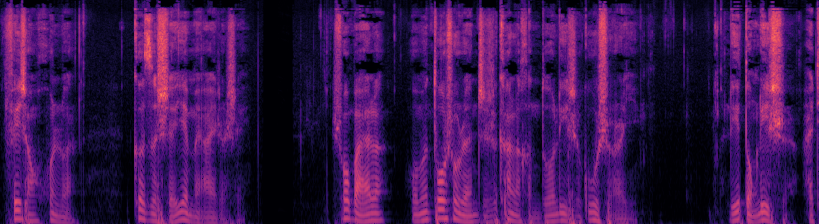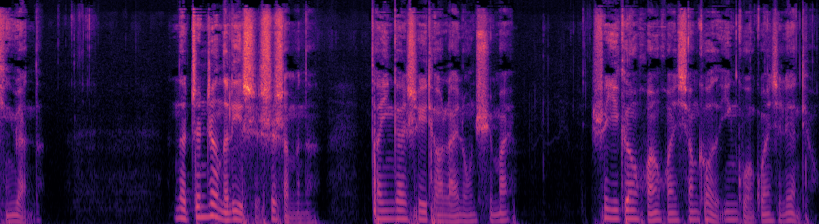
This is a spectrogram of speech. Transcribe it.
非常混乱，各自谁也没挨着谁。说白了，我们多数人只是看了很多历史故事而已，离懂历史还挺远的。那真正的历史是什么呢？它应该是一条来龙去脉，是一根环环相扣的因果关系链条，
